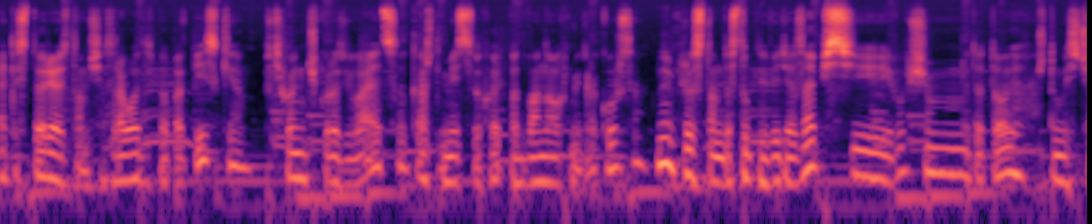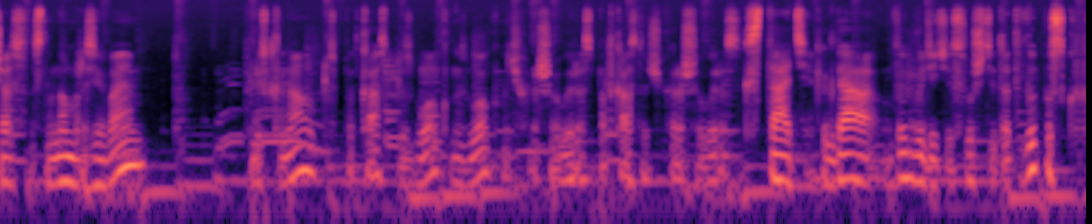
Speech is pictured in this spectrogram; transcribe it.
эта история там сейчас работает по подписке, потихонечку развивается, каждый месяц выходит по два новых микрокурса. Ну и плюс там доступны видеозаписи. В общем, это то, что мы сейчас в основном развиваем плюс каналы, плюс подкаст, плюс блог. У нас блог очень хорошо вырос, подкаст очень хорошо вырос. Кстати, когда вы будете слушать этот выпуск,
